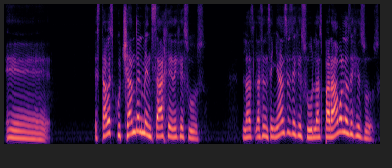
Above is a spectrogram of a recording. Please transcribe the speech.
eh, estaba escuchando el mensaje de Jesús, las, las, enseñanzas de Jesús, las parábolas de Jesús,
